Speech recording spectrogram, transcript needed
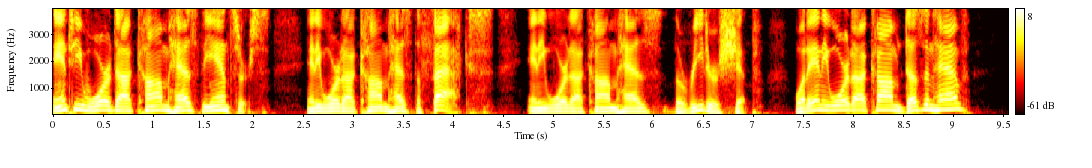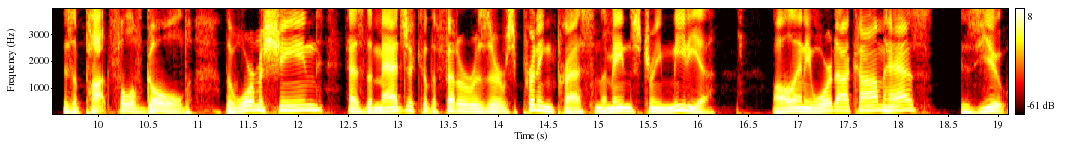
Antiwar.com has the answers. Antiwar.com has the facts. Antiwar.com has the readership. What Antiwar.com doesn't have is a pot full of gold. The war machine has the magic of the Federal Reserve's printing press and the mainstream media. All Antiwar.com has is you.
